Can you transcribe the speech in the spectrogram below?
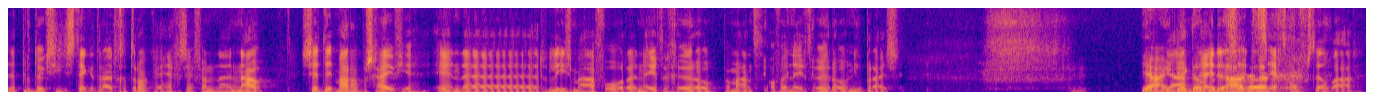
de productie de stekker eruit getrokken en gezegd van... Uh, nou, zet dit maar op een schijfje en uh, release maar voor 90 euro per maand. Of 90 euro nieuwprijs. Ja, ik ja, denk dat nee, dat, daar, is, dat is echt onvoorstelbaar.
